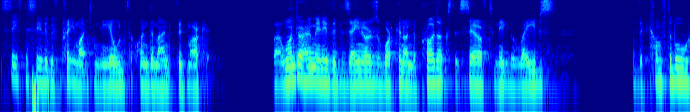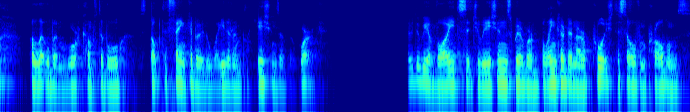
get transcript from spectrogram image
safe to say that we've pretty much nailed the on-demand food market. But I wonder how many of the designers working on the products that serve to make the lives of the comfortable a little bit more comfortable stop to think about the wider implications of their work. How do we avoid situations where we're blinkered in our approach to solving problems?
